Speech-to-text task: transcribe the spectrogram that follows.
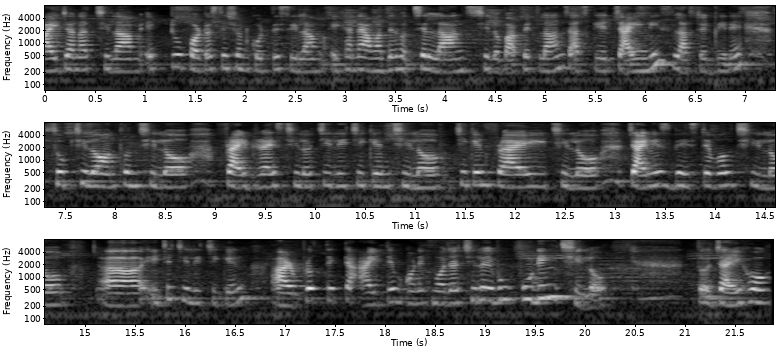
বাই জানাচ্ছিলাম। একটু ফটো সেশন করতেছিলাম। এখানে আমাদের হচ্ছে লাঞ্চ ছিল বাফেট লাঞ্চ আজকে চাইনিজ লাস্টের দিনে। স্যুপ ছিল, অন্থন ছিল ফ্রাইড রাইস ছিল, চিলি চিকেন ছিল, চিকেন ফ্রাই ছিল, চাইনিজ ভেজিটেবল ছিল এই যে চিলি চিকেন, আর প্রত্যেকটা আইটেম অনেক মজা ছিল এবং পুডিং ছিল। তো যাই হোক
